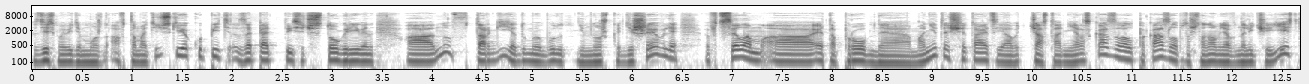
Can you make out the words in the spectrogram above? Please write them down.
Здесь мы видим, можно автоматически ее купить за 5100 гривен. А, ну, в торги, я думаю, будут немножко дешевле. В целом, а, это пробная монета считается. Я вот часто о ней рассказывал, показывал, потому что она у меня в наличии есть.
